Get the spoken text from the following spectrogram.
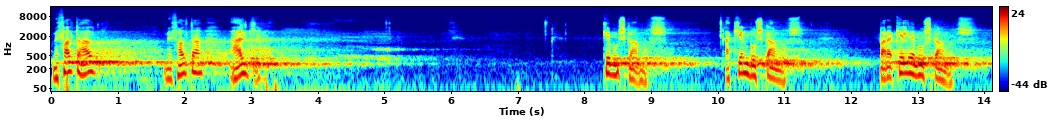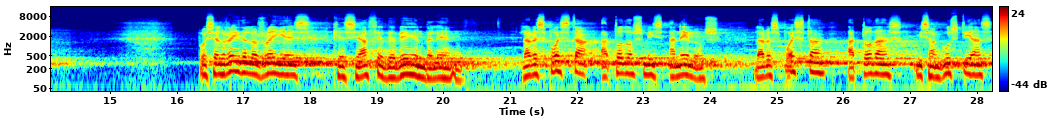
Me falta algo, me falta alguien. ¿Qué buscamos? ¿A quién buscamos? ¿Para qué le buscamos? Pues el rey de los reyes que se hace bebé en Belén, la respuesta a todos mis anhelos, la respuesta a todas mis angustias,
